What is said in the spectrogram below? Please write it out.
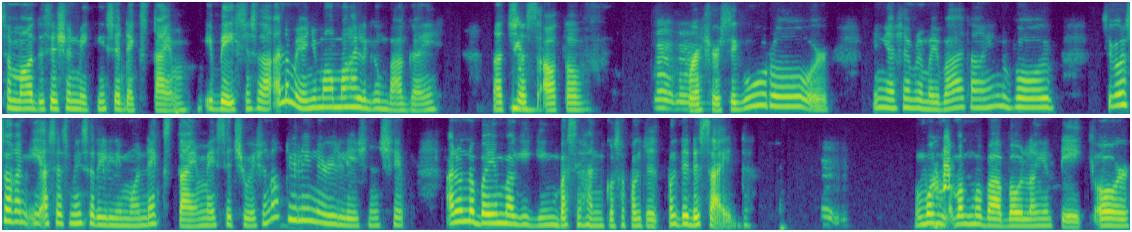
sa mga decision making siya next time, i-base niya sa, alam mo yun, yung mga mahalagang bagay. Not just out of Mm-mm. pressure siguro, or, yun nga, syempre may batang involved. Siguro sa akin, i-assess mo yung sarili mo. Next time, may situation, not really in a relationship, ano na ba yung magiging basehan ko sa pag- pagde-decide? Mm. Wag, wag mababaw lang yung take or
